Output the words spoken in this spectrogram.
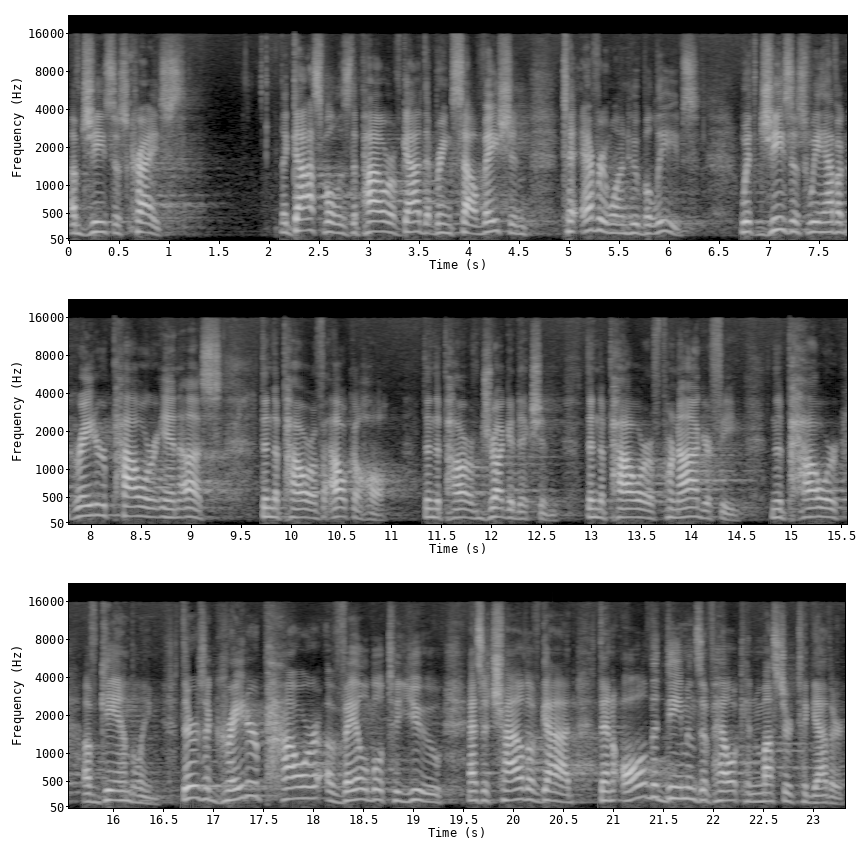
of Jesus Christ. The gospel is the power of God that brings salvation to everyone who believes. With Jesus, we have a greater power in us than the power of alcohol than the power of drug addiction, than the power of pornography, than the power of gambling. There is a greater power available to you as a child of God than all the demons of hell can muster together.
